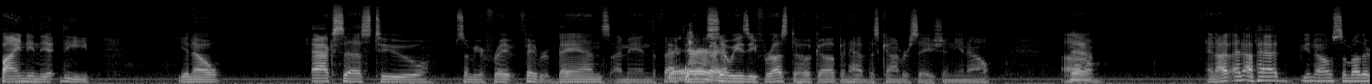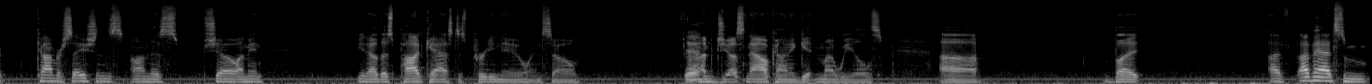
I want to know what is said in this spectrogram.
finding the the you know access to some of your fra- favorite bands. I mean, the fact that it's so easy for us to hook up and have this conversation. You know. Um, Yeah. And I and I've had you know some other conversations on this show. I mean, you know, this podcast is pretty new, and so Yeah. I'm just now kind of getting my wheels. Uh, but I've I've had some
